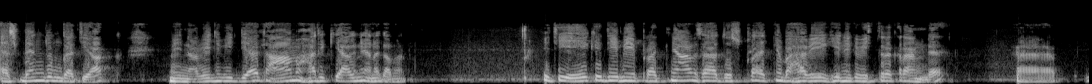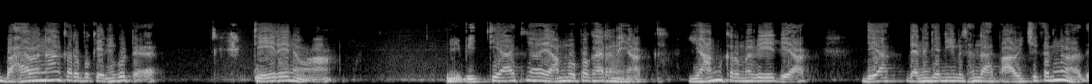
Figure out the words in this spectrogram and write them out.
ඇස්බැඳුම් ගතියක්. මේ නවීන විද්‍යාව තාම හරි කියාගෙන යන ගමන. ඉතින් ඒකෙදි මේ ප්‍රඥාව සහ දුෂ්ප්‍රඥ භාවය කියන එක විස්තරකරනද භාවනා කරපු කෙනෙකුට තේරෙනවා මේ විද්‍යාඥය යම් උපකරණයක් යම් ක්‍රමවේදයක් දෙයක් දැන ගැනීම සඳහා පාවිච්චි කරනවාද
